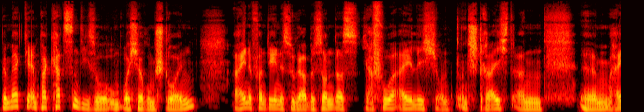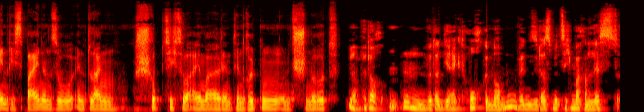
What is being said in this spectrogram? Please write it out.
bemerkt ihr ein paar Katzen, die so um euch herum streuen. Eine von denen ist sogar besonders ja voreilig und, und streicht an ähm, Heinrichs Beinen so entlang, schrubbt sich so einmal den, den Rücken und schnurrt. Ja, wird auch, wird dann direkt hochgenommen, wenn sie das mit sich machen lässt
